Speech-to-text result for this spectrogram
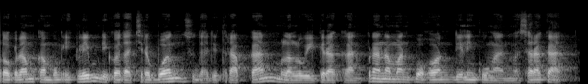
Program Kampung Iklim di Kota Cirebon sudah diterapkan melalui gerakan penanaman pohon di lingkungan masyarakat.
